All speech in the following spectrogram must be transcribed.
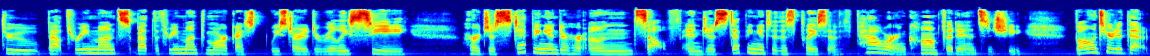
through about three months, about the three month mark, I, we started to really see her just stepping into her own self and just stepping into this place of power and confidence. And she volunteered at that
